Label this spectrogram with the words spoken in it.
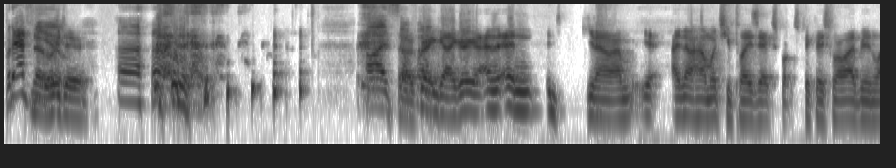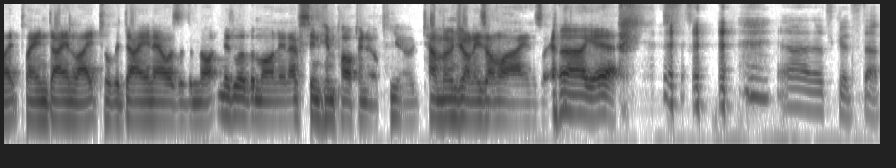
But F no, you. we do. Uh, oh, so no, great guy, great guy, and, and you know, I'm, yeah, I know how much he plays Xbox because while I've been like playing Dying Light till the dying hours of the mo- middle of the morning, I've seen him popping up. You know, Hambone Johnny's online. It's like, oh yeah. oh, that's good stuff.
